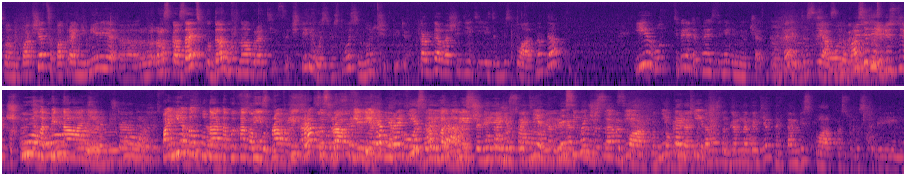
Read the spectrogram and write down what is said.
с вами пообщаться, по крайней мере, э, рассказать, куда нужно обратиться. 48804. Когда ваши дети ездят бесплатно, да? И вот теперь, я так понимаю, с земельными участками, да, это связано. Всех- Везде, везде. Школа, питание. Поехал куда-то выходные, справки, раз и справки Я нет. я- Нет, Нет, на сегодняшний день никаких. потому что для многодетных там бесплатно с удостоверением.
